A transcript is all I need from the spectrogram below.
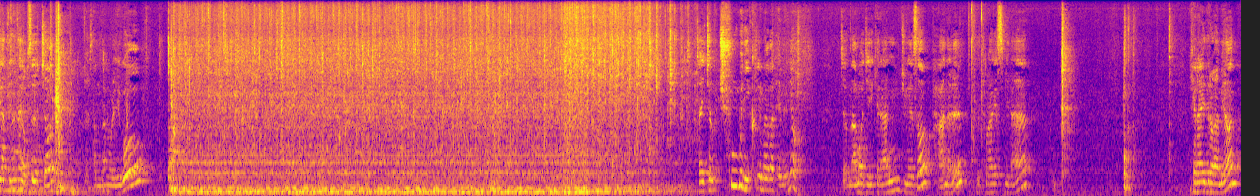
자, 비지 같은 현상이 없어졌죠? 자, 3단 올리고 자, 이처럼 충분히 크리마가 되면요. 자, 나머지 계란 중에서 반을 넣도록 하겠습니다. 계란이 들어가면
